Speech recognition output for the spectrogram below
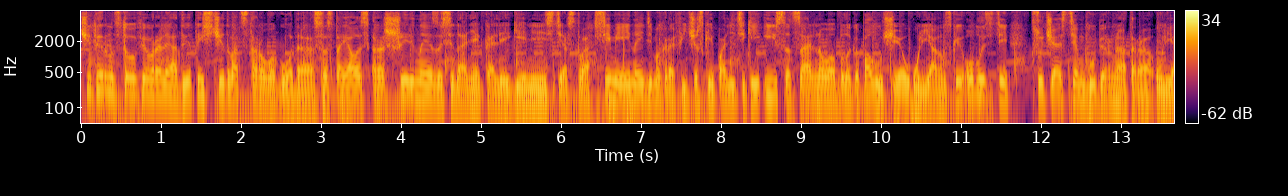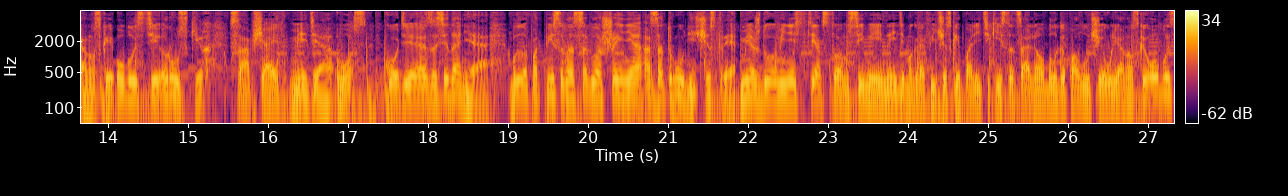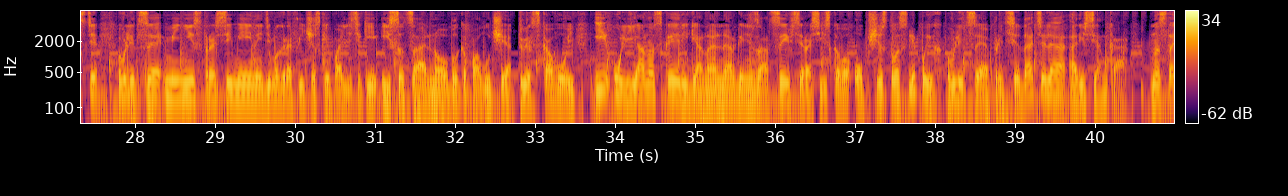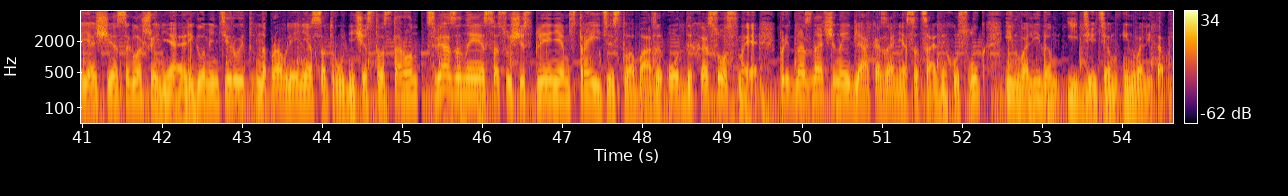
14 февраля 2022 года состоялось расширенное заседание коллегии Министерства семейной, демографической политики и социального благополучия Ульяновской области с участием губернатора Ульяновской области русских, сообщает Медиа ВОЗ. В ходе заседания было подписано соглашение о сотрудничестве между Министерством семейной, демографической политики и социального благополучия Ульяновской области в лице министра семейной, демографической демографической политики и социального благополучия Тверсковой и Ульяновской региональной организации Всероссийского общества слепых в лице председателя Арисенко. Настоящее соглашение регламентирует направления сотрудничества сторон, связанные с осуществлением строительства базы отдыха «Сосны», предназначенной для оказания социальных услуг инвалидам и детям-инвалидам.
